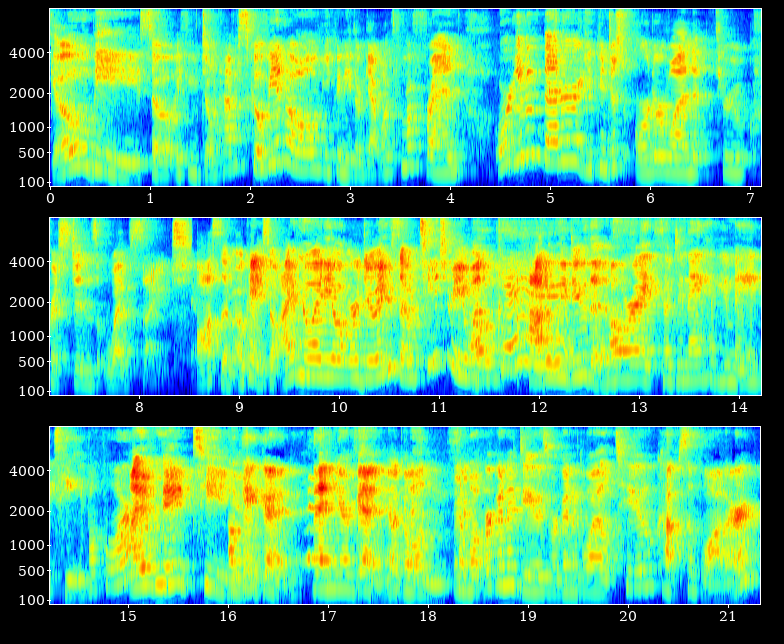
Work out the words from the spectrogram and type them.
SCOBY. So if you don't have a SCOBY at home, you can either get one from a friend or even better, you can just order one through Kristen's website. Awesome. Okay, so I have no idea what we're doing, so teach me what Okay. how do we do this? All right, so Danae, have you made tea before? I have made tea. Okay, good. Then you're good. You're Okay. golden. So Okay. what we're gonna do is we're gonna boil two cups of water.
